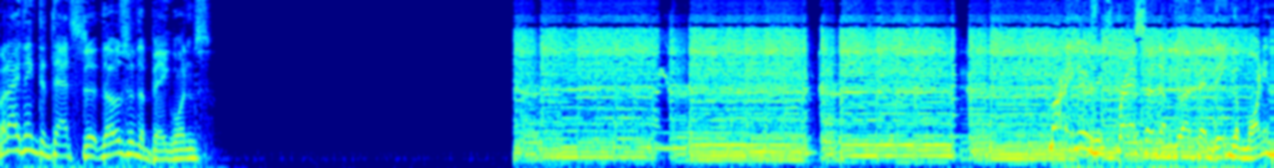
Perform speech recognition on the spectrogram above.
but I think that that's the, those are the big ones. Morning News Express on WFMD. Good morning.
